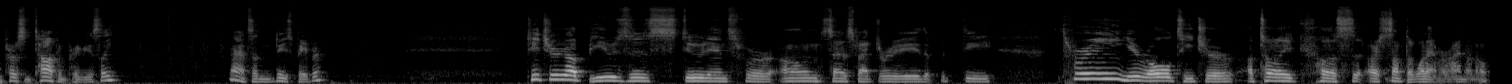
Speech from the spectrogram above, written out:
a person talking previously. That's ah, a newspaper. Teacher abuses students for own satisfactory. The 53 year old teacher, Atoikos or something, whatever, I don't know,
